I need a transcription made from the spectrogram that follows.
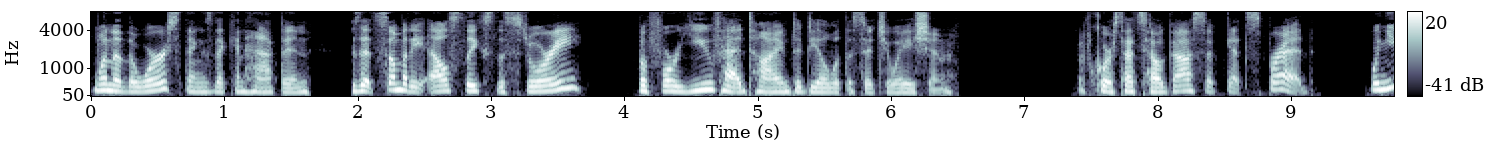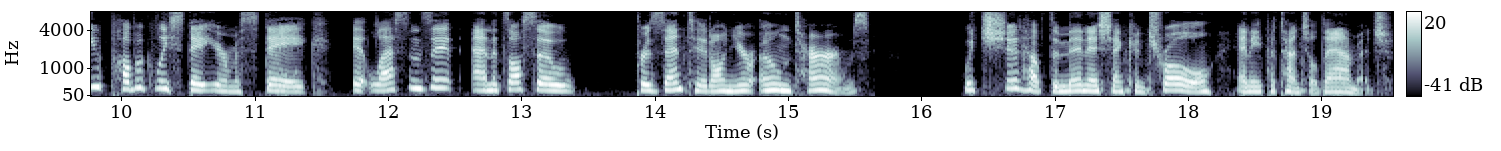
One of the worst things that can happen is that somebody else leaks the story before you've had time to deal with the situation. Of course, that's how gossip gets spread. When you publicly state your mistake, it lessens it and it's also presented on your own terms which should help diminish and control any potential damage.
